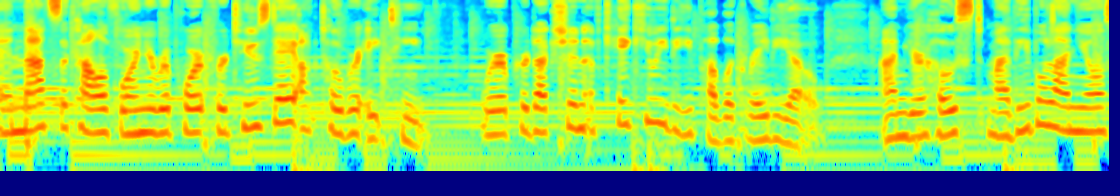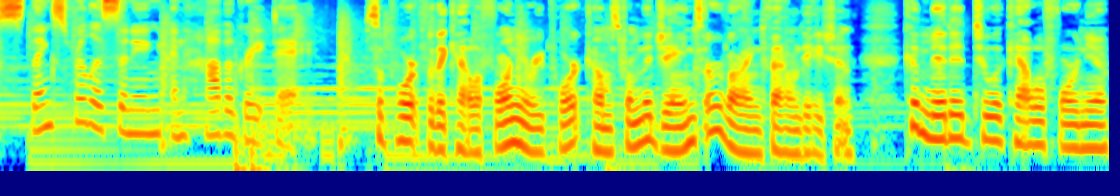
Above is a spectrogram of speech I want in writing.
And that's the California Report for Tuesday, October 18th. We're a production of KQED Public Radio. I'm your host, Madi Bolaños. Thanks for listening and have a great day. Support for the California Report comes from the James Irvine Foundation, committed to a California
